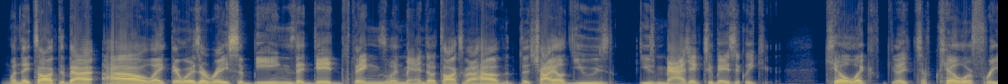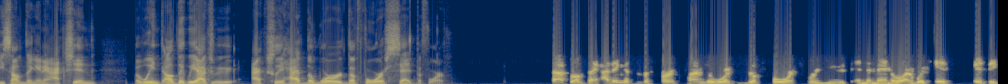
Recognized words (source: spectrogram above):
when they talked about how like there was a race of beings that did things. When Mando talks about how the, the child used used magic to basically kill like, like to kill or free something in action, but we I don't think we actually actually had the word the Force said before. That's what I'm saying. I think this is the first time the words "the Force" were used in the Mandalorian, which is it's a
